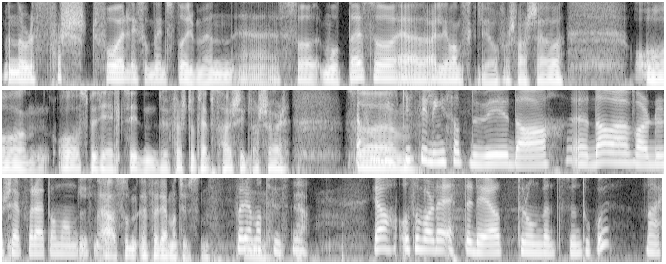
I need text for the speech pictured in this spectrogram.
Men når du først får liksom den stormen eh, så, mot deg, så er det veldig vanskelig å forsvare seg, og, og, og spesielt siden du først og fremst har skylda sjøl. Ja, for hvilke stillinger satt du i da? Eh, Da var du sjef for Reitan Handel. Ja, som, for Rema 1000. For Rema Mm, 1000, ja. Ja, og så var det etter det at Trond Bentestuen tok over? Nei,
